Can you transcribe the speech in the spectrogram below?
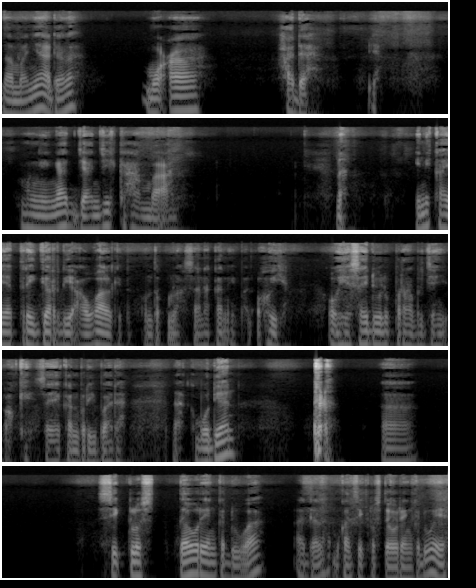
namanya adalah muahadah ya. Mengingat janji kehambaan. Nah, ini kayak trigger di awal gitu untuk melaksanakan ibadah. Oh iya. Oh iya, saya dulu pernah berjanji. Oke, saya akan beribadah Nah, kemudian uh, siklus daur yang kedua adalah bukan siklus daur yang kedua ya.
